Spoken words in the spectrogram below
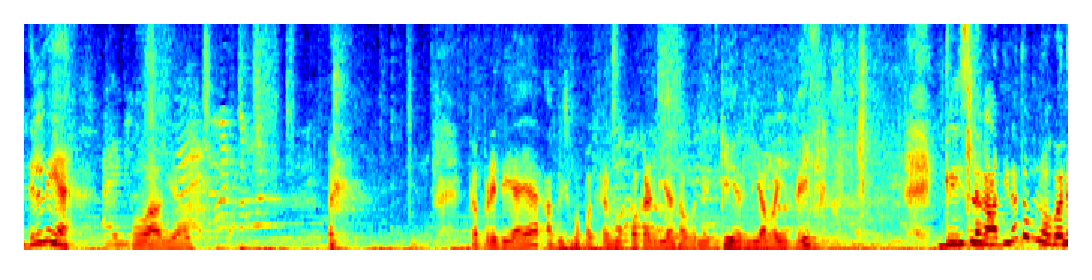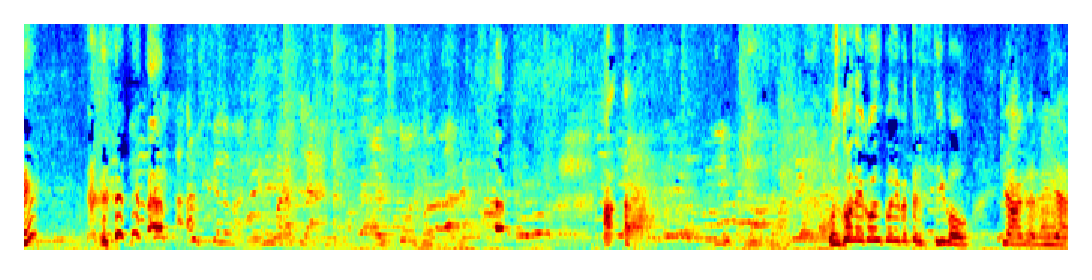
दिल नहीं है? वो आ गया। कपड़े दे आया, अब इसको पकड़ वो पकड़ लिया सबने, घेर लिया वहीं पे। ग्रीस लगा दी ना तुम लोगों ने? उसको देखो उसको देखो, तृप्ति को क्या कर रही है।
